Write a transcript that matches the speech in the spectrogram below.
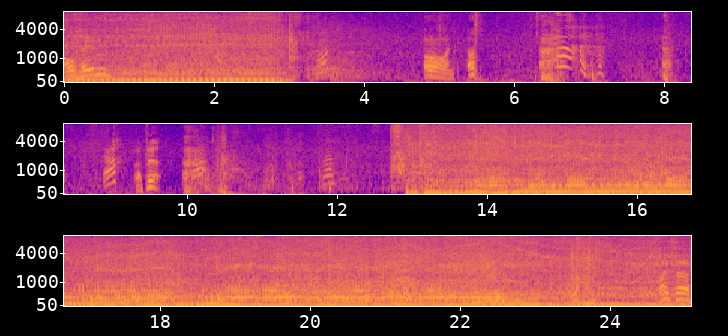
Aufheben. Und ab. Ja? Warte. Scheiße.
